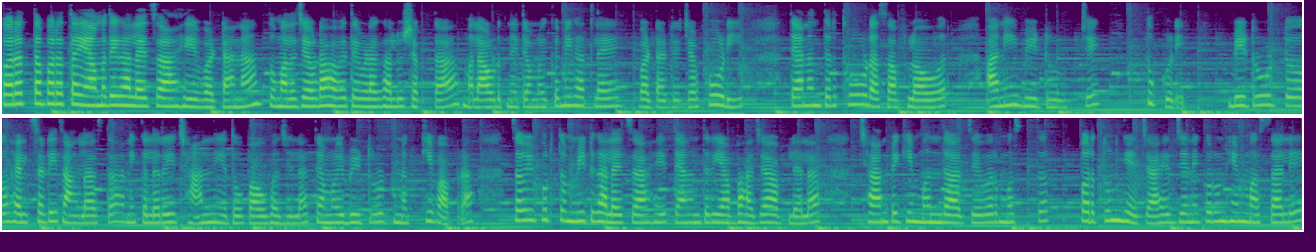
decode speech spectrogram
परतता परतता यामध्ये घालायचा आहे वटाणा. तुम्हाला जेवढा हवे तेवढा घालू शकता. मला आवडत नाही त्यामुळे कमी घातला आहे बटाट्याच्या फोडी त्यानंतर थोडासा फ्लॉवर आणि बीटरूटचे तुकडे. बीटरूट हेल्थसाठी चांगलं असतं आणि कलरही छान येतो पावभाजीला. त्यामुळे बीटरूट नक्की वापरा. चवीपुरतं मीठ घालायचं आहे. त्यानंतर या भाज्या आपल्याला छानपैकी मंद आचेवर मस्त परतून घ्यायचे आहेत जेणेकरून हे मसाले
